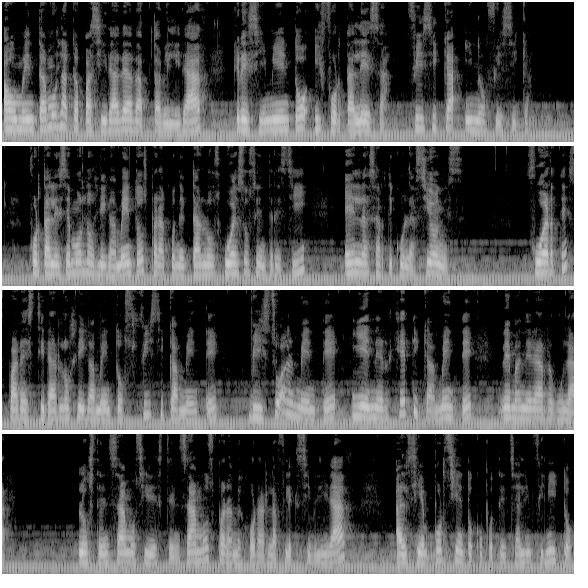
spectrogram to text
Aumentamos la capacidad de adaptabilidad, crecimiento y fortaleza física y no física. Fortalecemos los ligamentos para conectar los huesos entre sí en las articulaciones fuertes para estirar los ligamentos físicamente, visualmente y energéticamente de manera regular. Los tensamos y destensamos para mejorar la flexibilidad al 100% con potencial infinito,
